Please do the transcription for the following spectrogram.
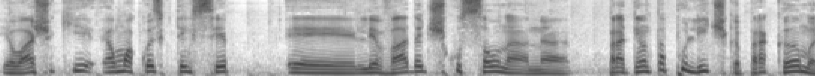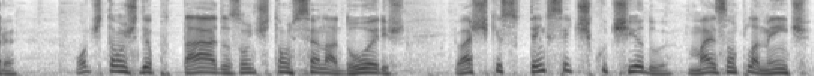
eu acho que é uma coisa que tem que ser é, levada à discussão na, na para dentro da política, para a Câmara. Onde estão os deputados, onde estão os senadores? Eu acho que isso tem que ser discutido mais amplamente.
